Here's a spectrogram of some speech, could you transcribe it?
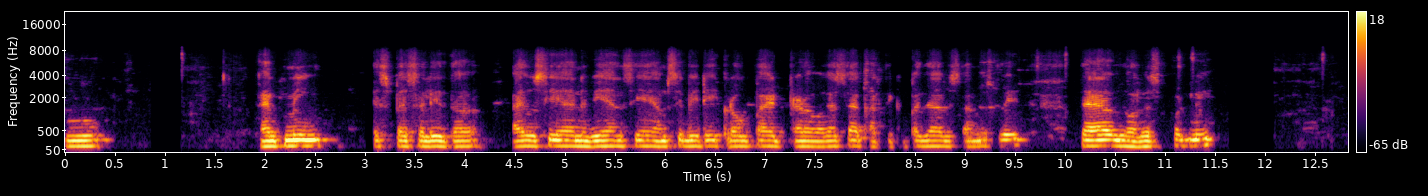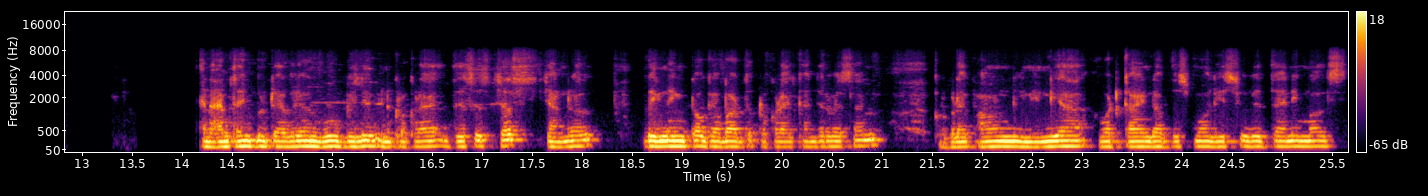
who helped me, especially the IUCN, VNC, MCBT, Krogpite, Pranav Agastya, Karthik Upadhyay, Vishal Mistry. They have always supported me. And I'm thankful to everyone who believe in crocodile. This is just general beginning talk about the crocodile conservation. Crocodile found in India, what kind of the small issue with animals,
